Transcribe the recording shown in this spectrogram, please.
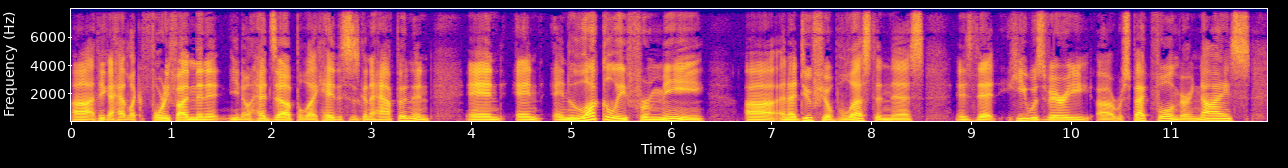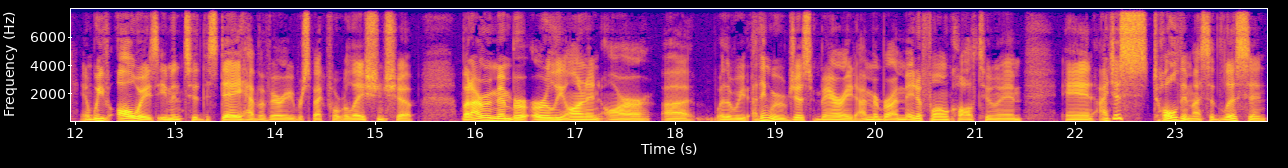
Uh, I think I had like a 45 minute, you know, heads up, like, hey, this is going to happen, and and and and luckily for me, uh, and I do feel blessed in this, is that he was very uh, respectful and very nice, and we've always, even to this day, have a very respectful relationship. But I remember early on in our, uh, whether we, I think we were just married. I remember I made a phone call to him, and I just told him, I said, listen,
